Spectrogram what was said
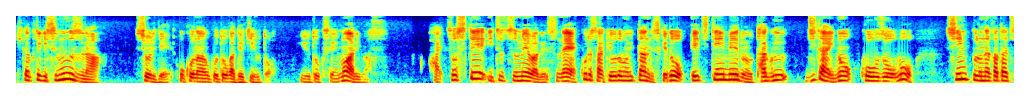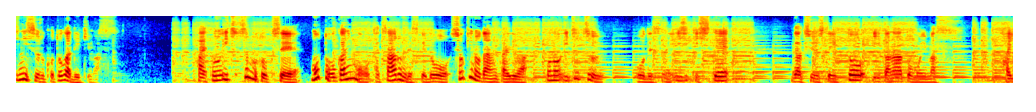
比較的スムーズな処理で行うことができるという特性もあります。はい。そして5つ目はですね、これ先ほども言ったんですけど、HTML のタグ自体の構造をシンプルな形にすることができます。はい。この5つの特性、もっと他にもたくさんあるんですけど、初期の段階ではこの5つをですね、意識して学習していくといいかなと思います。はい。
